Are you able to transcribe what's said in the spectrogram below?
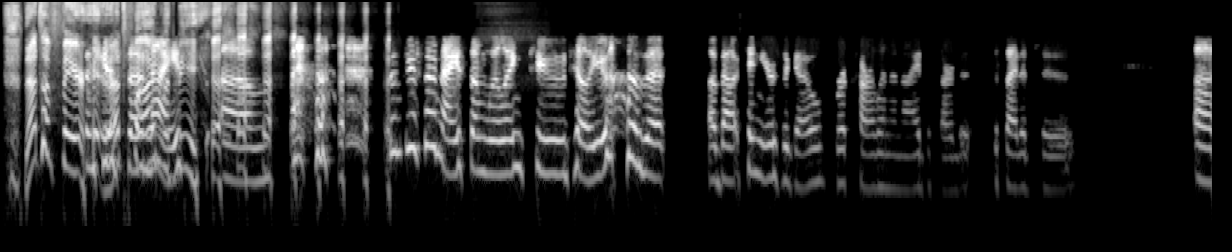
that's a fair that's so fine nice, um, since you're so nice, I'm willing to tell you that about 10 years ago, Brooks Harlan and I decided decided to uh,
